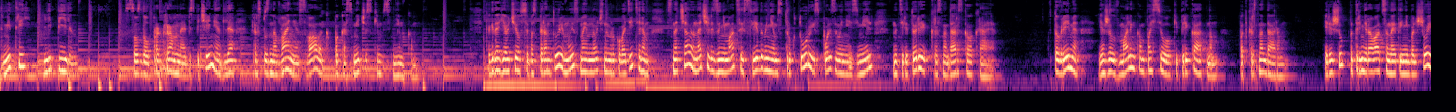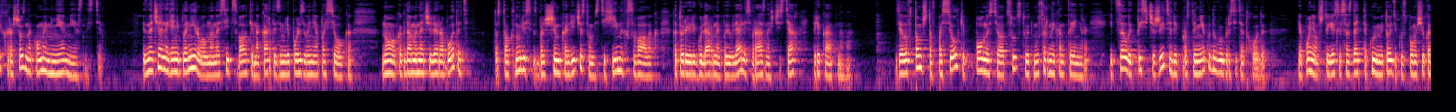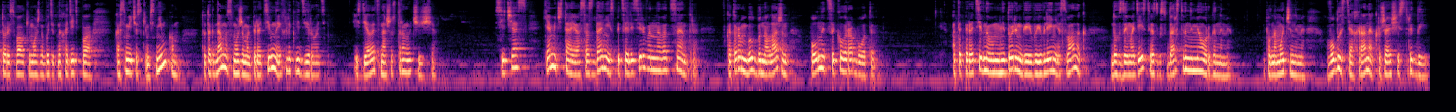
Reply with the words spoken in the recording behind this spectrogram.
Дмитрий Лепилин создал программное обеспечение для распознавания свалок по космическим снимкам. Когда я учился в аспирантуре, мы с моим научным руководителем сначала начали заниматься исследованием структуры использования земель на территории Краснодарского края. В то время я жил в маленьком поселке Перекатном под Краснодаром и решил потренироваться на этой небольшой и хорошо знакомой мне местности. Изначально я не планировал наносить свалки на карты землепользования поселка, но когда мы начали работать, то столкнулись с большим количеством стихийных свалок, которые регулярно появлялись в разных частях Перекатного. Дело в том, что в поселке полностью отсутствуют мусорные контейнеры, и целые тысячи жителей просто некуда выбросить отходы – я понял, что если создать такую методику, с помощью которой свалки можно будет находить по космическим снимкам, то тогда мы сможем оперативно их ликвидировать и сделать нашу страну чище. Сейчас я мечтаю о создании специализированного центра, в котором был бы налажен полный цикл работы. От оперативного мониторинга и выявления свалок до взаимодействия с государственными органами, уполномоченными в области охраны окружающей среды.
